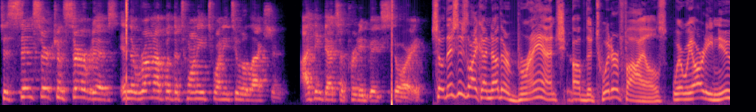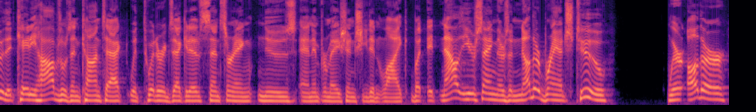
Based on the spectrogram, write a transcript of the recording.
to censor conservatives in the run up of the 2022 election. I think that's a pretty big story. So this is like another branch of the Twitter files where we already knew that Katie Hobbs was in contact with Twitter executives censoring news and information she didn't like. But it, now you're saying there's another branch too, where other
